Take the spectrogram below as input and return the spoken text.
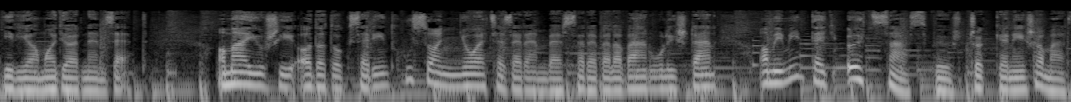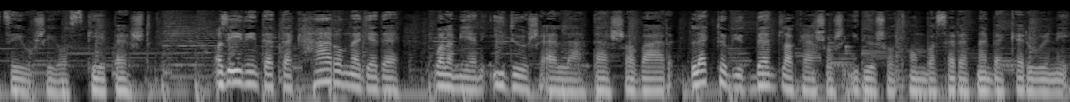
írja a Magyar Nemzet. A májusi adatok szerint 28 ezer ember szerepel a várólistán, ami mintegy 500 fős csökkenés a márciusihoz képest. Az érintettek háromnegyede valamilyen idős ellátásra vár, legtöbbjük bentlakásos idős otthonba szeretne bekerülni.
